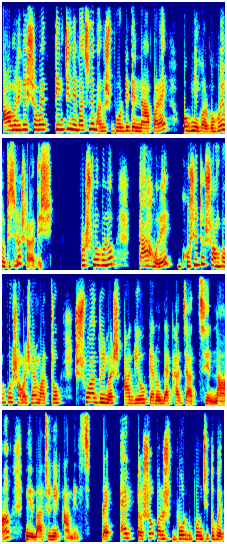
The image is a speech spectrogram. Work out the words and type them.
আওয়ামী লীগের সময় তিনটি নির্বাচনে মানুষ ভোট দিতে না পারায় অগ্নিগর্ভ হয়ে উঠেছিল সারা দেশ। প্রশ্ন হলো, তাহলে ঘোষিত সম্ভাব্য সময়সীমার মাত্র সোয়া দুই মাস আগেও কেন দেখা যাচ্ছে না নির্বাচনী আমেজ? প্রায় এক দশক মানুষ ভোট বঞ্চিত হয়ে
